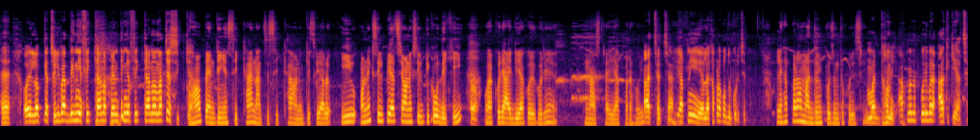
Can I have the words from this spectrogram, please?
হ্যাঁ, ওই লোককে চুলিবার দিক নিয়ে শিক্ষা না পেন্টিং এর শিক্ষা না নাচের শিক্ষা? হ্যাঁ পেন্টিং এর শিক্ষা নাচের শিক্ষা অনেক কিছু আর ই অনেক শিল্পী আছে অনেক শিল্পীকেও দেখি। হ্যাঁ। ওরা করে আইডিয়া করে করে নাচটা ইয়া করা হয়। আচ্ছা আচ্ছা। আপনি লেখাপড়া কদূর করেছেন? লেখাপড়া মাধ্যমিক পর্যন্ত করেছি। মাধ্যমিক। আপনাদের পরিবারে আর কে কে আছে?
